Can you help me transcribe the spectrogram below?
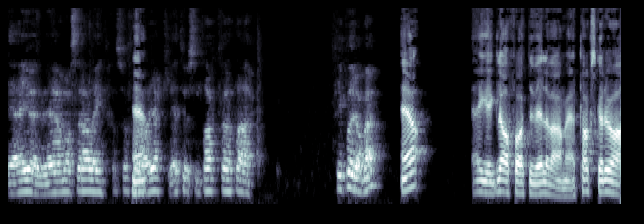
Det gjør vi, Master Erling. Så får ja. hjertelig tusen takk for at jeg fikk være med. Ja, jeg er glad for at du ville være med. Takk skal du ha.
